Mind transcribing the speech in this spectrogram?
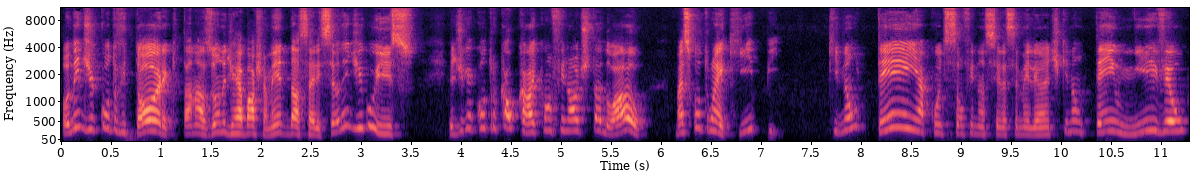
Eu nem digo contra o Vitória, que tá na zona de rebaixamento da Série C, eu nem digo isso. Eu digo que é contra o Calcaia, que é uma final de estadual, mas contra uma equipe que não tem a condição financeira semelhante, que não tem o nível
